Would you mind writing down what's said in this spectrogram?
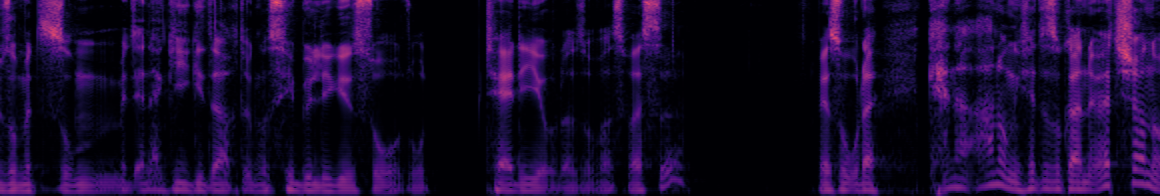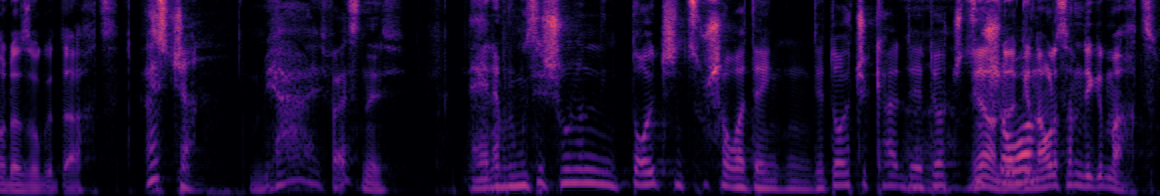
so mit, so mit Energie gedacht, irgendwas Hibbeliges, so, so Teddy oder sowas, weißt du? Wär so, oder, keine Ahnung, ich hätte sogar an Özcan oder so gedacht. Weißt du, Ja, ich weiß nicht. Nein, aber du musst ja schon an den deutschen Zuschauer denken. Der deutsche, der deutsche Ja, Zuschauer. und genau das haben die gemacht.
